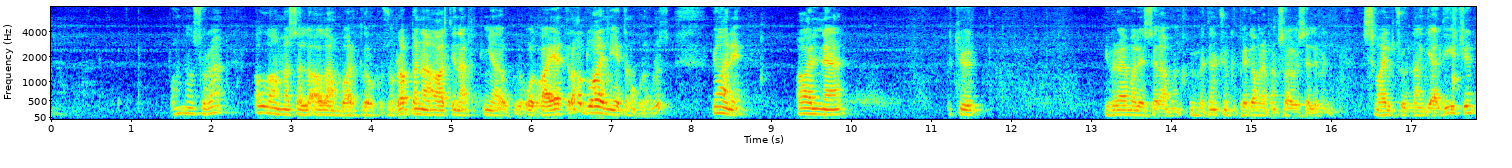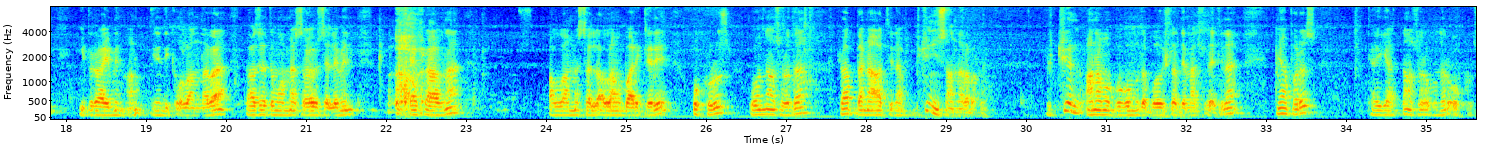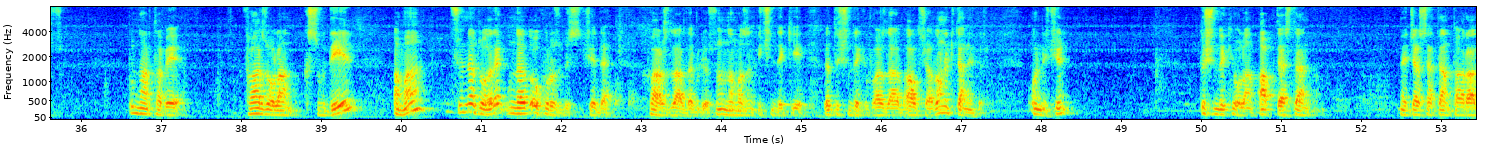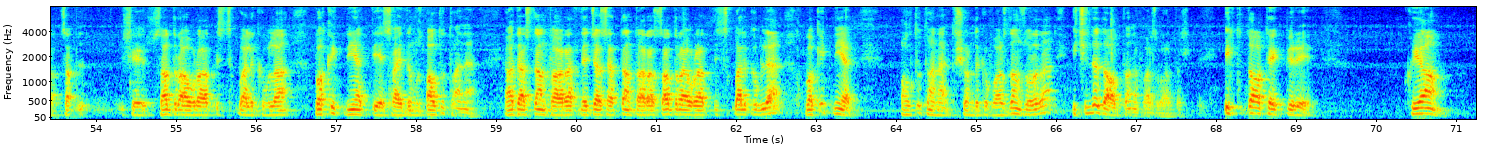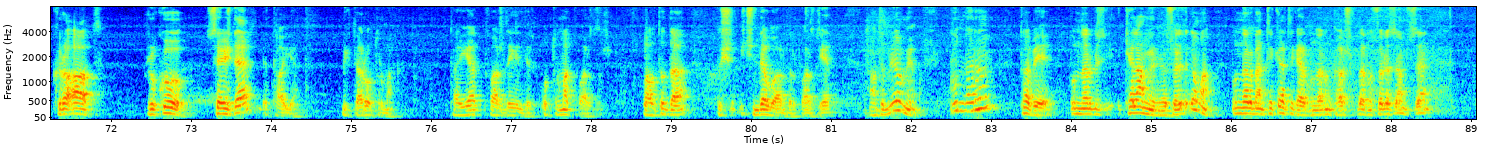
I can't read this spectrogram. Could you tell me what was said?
Ondan sonra Allahümme salli Allah'ın mübarekler okusun. Rabbena atina dünya okuyor. O ayettir ama dua niyetini okuruz. Yani haline bütün İbrahim Aleyhisselam'ın ümmetine çünkü Peygamber Efendimiz sallallahu aleyhi ve sellemin İsmail soyundan geldiği için İbrahim'in hanım dinindeki olanlara Hz. Muhammed sallallahu aleyhi ve sellemin efradına Allahümme salli Allah'ın mübarekleri okuruz. Ondan sonra da Rabbena atina bütün insanlara bakın. Bütün anamı babamı da bağışla demek suretiyle ne yaparız? Teyyattan sonra bunları okuruz. Bunlar tabi farz olan kısmı değil ama sünnet olarak bunları da okuruz biz şeyde. Farzlarda biliyorsunuz namazın içindeki ve dışındaki farzlar altışarda 12 tanedir. Onun için dışındaki olan abdestten, necasetten, taharat, şey, sadr avrat, istikbali kıbla, vakit niyet diye saydığımız altı tane. Hadesten taharat, necasetten taharat, sadr avrat, istikbali kıble, vakit niyet. Altı tane dışarıdaki farzdan sonra da içinde de altı tane farz vardır. İktida tekbiri, kıyam, kıraat, ruku, secde ve tayyat. Miktarı oturmak. Tayyat farz değildir. Oturmak farzdır. Altı da dış, içinde vardır farziyet. Anlatabiliyor muyum? Bunların tabi bunları biz kelam yönüyle söyledik ama bunları ben teker teker bunların karşılıklarını söylesem size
